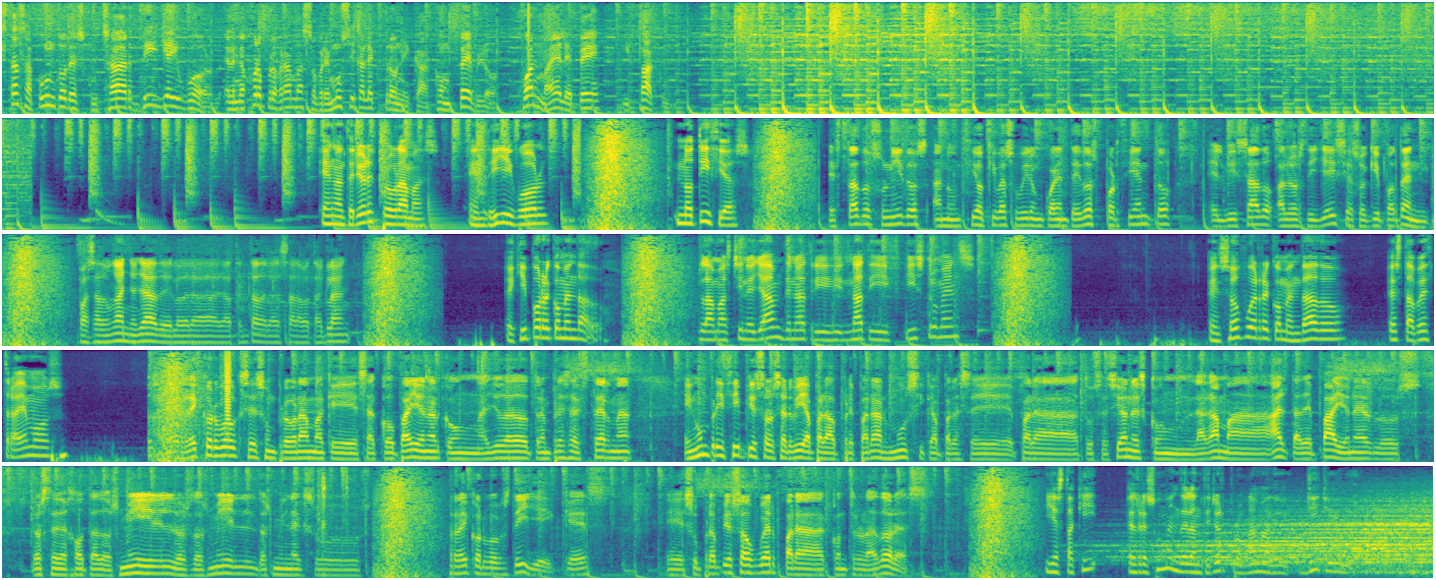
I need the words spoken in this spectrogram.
Estás a punto de escuchar DJ World, el mejor programa sobre música electrónica, con Peblo, Juanma LP y Facu. En anteriores programas, en DJ World, noticias. Estados Unidos anunció que iba a subir un 42% el visado a los DJs y a su equipo técnico. Pasado un año ya de lo del atentado de la sala Bataclan. Equipo recomendado. La Machine Jam de Natri- Native Instruments. En software recomendado, esta vez traemos Recordbox es un programa que sacó Pioneer con ayuda de otra empresa externa. En un principio solo servía para preparar música para, se- para tus sesiones con la gama alta de Pioneer, los, los CDJ 2000, los 2000, 2000 Nexus Recordbox DJ, que es eh, su propio software para controladoras. y hasta aquí el resumen del anterior programa de DJ.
